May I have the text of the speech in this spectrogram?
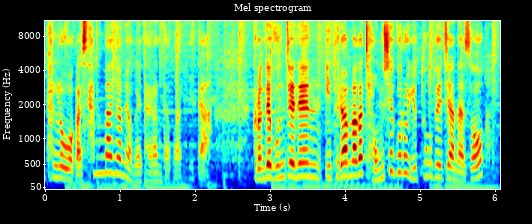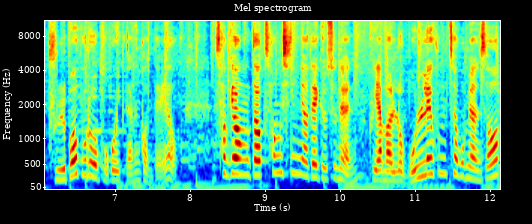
팔로워가 3만여 명에 달한다고 합니다. 그런데 문제는 이 드라마가 정식으로 유통되지 않아서 불법으로 보고 있다는 건데요. 서경덕 성신여대 교수는 그야말로 몰래 훔쳐보면서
